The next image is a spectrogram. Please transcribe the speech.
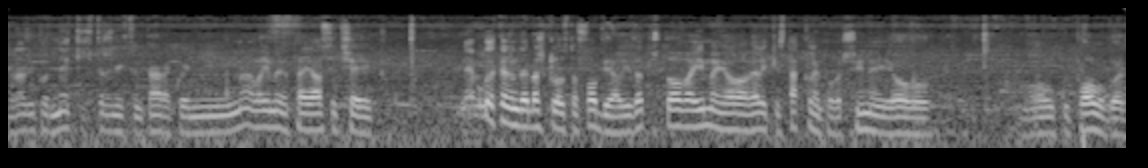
Za razliku od nekih tržnih centara koji malo imaju taj osjećaj, ne mogu da kažem da je baš klaustrofobija, ali zato što ova ima i ova velike staklene površine i ovu, ovu kupolu gore.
